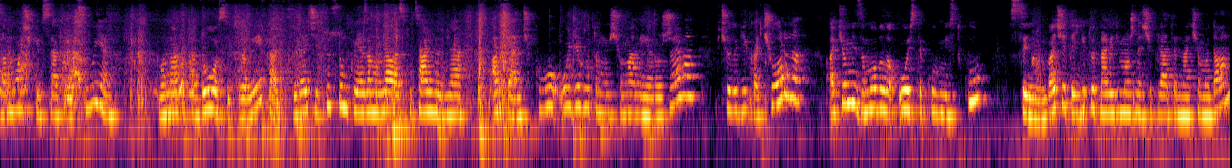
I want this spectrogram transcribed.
Замочки все працює. Вона така досить велика. До речі, цю сумку я замовляла спеціально для артемчикового одягу, тому що в мене є рожева, в чоловіка чорна, а Тьомі замовила ось таку вмістку синю. Бачите, її тут навіть можна чіпляти на чемодан.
